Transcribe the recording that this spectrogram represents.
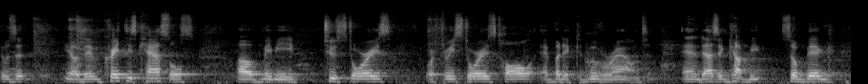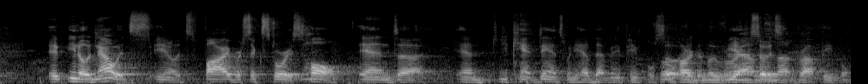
It was a, you know, they would create these castles of maybe two stories or three stories tall, but it could move around. And as it got be so big, it, you know, now it's you know it's five or six stories tall, and uh, and you can't dance when you have that many people. So hard to move around yeah, so and not drop people.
